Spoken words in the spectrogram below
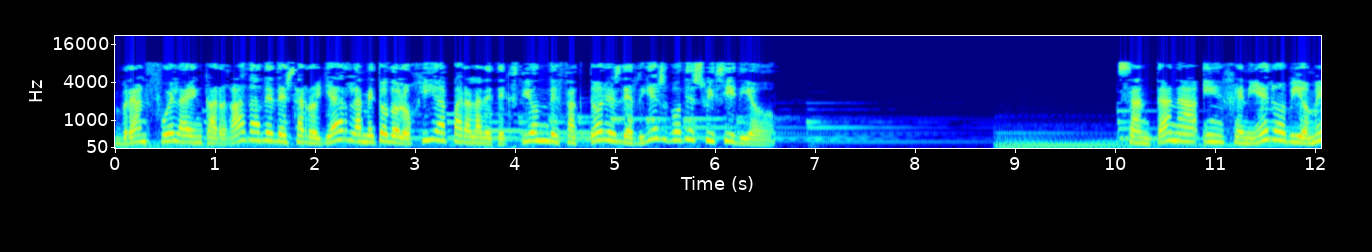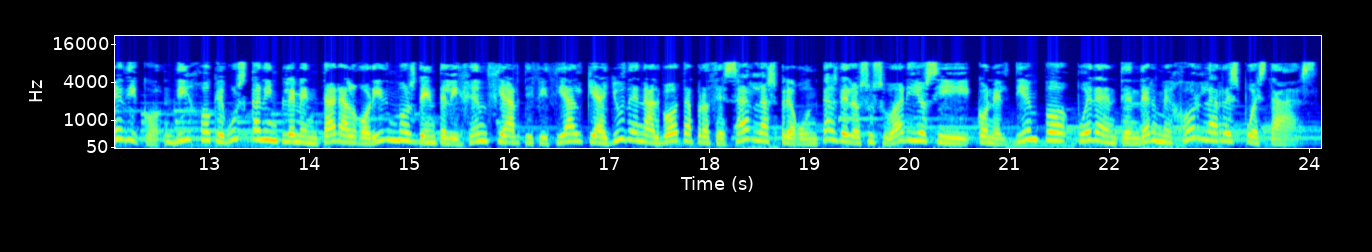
Brand fue la encargada de desarrollar la metodología para la detección de factores de riesgo de suicidio. Santana, ingeniero biomédico, dijo que buscan implementar algoritmos de inteligencia artificial que ayuden al bot a procesar las preguntas de los usuarios y, con el tiempo, pueda entender mejor las respuestas.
